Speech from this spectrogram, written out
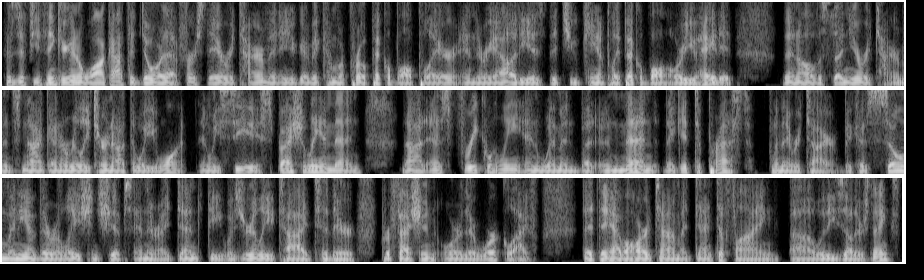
because if you think you're going to walk out the door that first day of retirement and you're going to become a pro pickleball player and the reality is that you can't play pickleball or you hate it then all of a sudden your retirement's not going to really turn out the way you want. And we see, especially in men, not as frequently in women, but in men, they get depressed when they retire because so many of their relationships and their identity was really tied to their profession or their work life that they have a hard time identifying uh, with these other things.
